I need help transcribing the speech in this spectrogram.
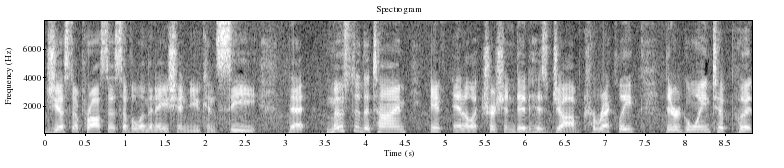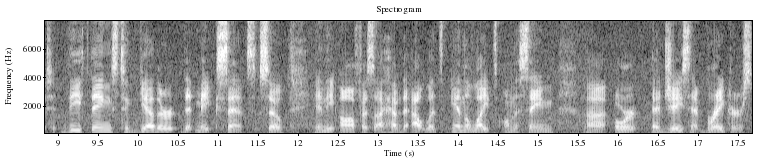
just a process of elimination you can see that most of the time if an electrician did his job correctly they're going to put the things together that make sense. So in the office I have the outlets and the lights on the same uh, or adjacent breakers.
